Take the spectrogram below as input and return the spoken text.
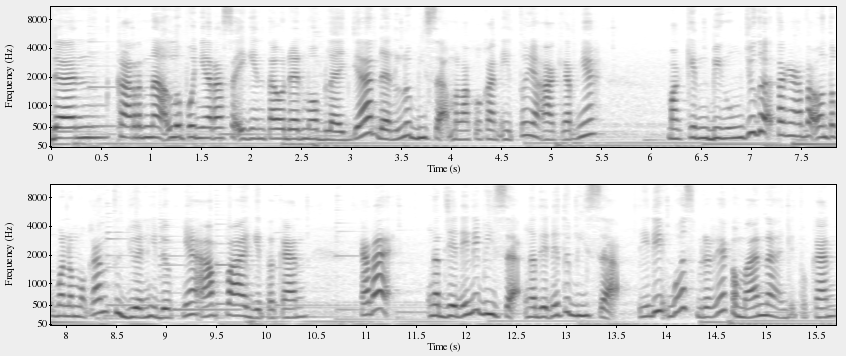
dan karena lu punya rasa ingin tahu dan mau belajar dan lu bisa melakukan itu yang akhirnya makin bingung juga ternyata untuk menemukan tujuan hidupnya apa gitu kan. Karena ngerjain ini bisa ngerjain itu bisa. Jadi gue sebenarnya ke mana gitu kan.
